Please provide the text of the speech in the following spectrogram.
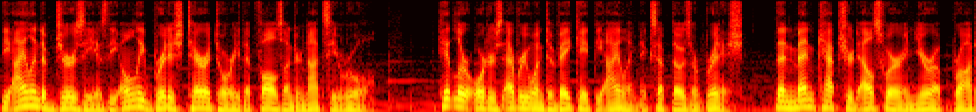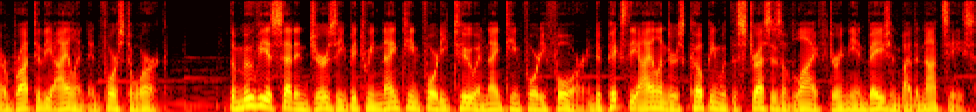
The island of Jersey is the only British territory that falls under Nazi rule. Hitler orders everyone to vacate the island except those are British. Then men captured elsewhere in Europe brought or brought to the island and forced to work. The movie is set in Jersey between 1942 and 1944 and depicts the islanders coping with the stresses of life during the invasion by the Nazis.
